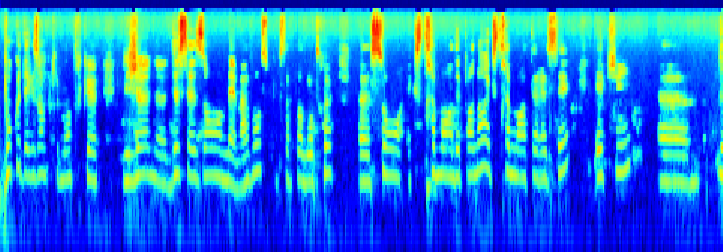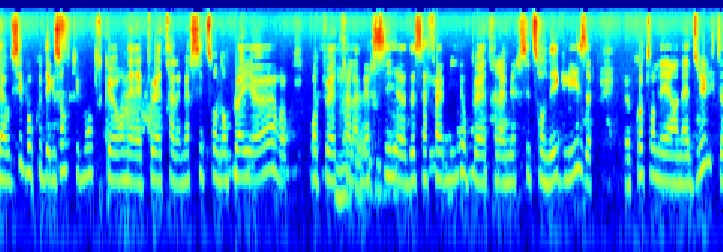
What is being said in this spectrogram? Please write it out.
beaucoup d'exemples qui montrent que les jeunes de 16 ans, même avant pour certains d'entre eux, euh, sont extrêmement indépendants, extrêmement intéressés. Et puis, il y a aussi beaucoup d'exemples qui montrent qu'on peut être à la merci de son employeur, on peut être à la merci euh, de sa famille, on peut être à la merci de son église euh, quand on est un adulte.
